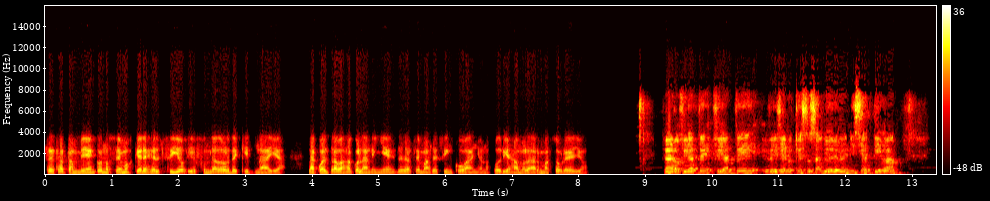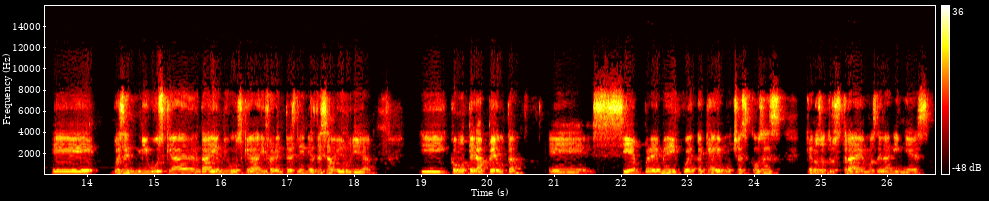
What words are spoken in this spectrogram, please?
César, también conocemos que eres el CEO y fundador de Kidnaya, la cual trabaja con la niñez desde hace más de cinco años. ¿Nos podrías hablar más sobre ello? Claro, fíjate, fíjate, diciendo que esto salió de una iniciativa, eh, pues en mi búsqueda de verdad y en mi búsqueda de diferentes líneas de sabiduría y como terapeuta, eh, siempre me di cuenta que hay muchas cosas que nosotros traemos de la niñez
